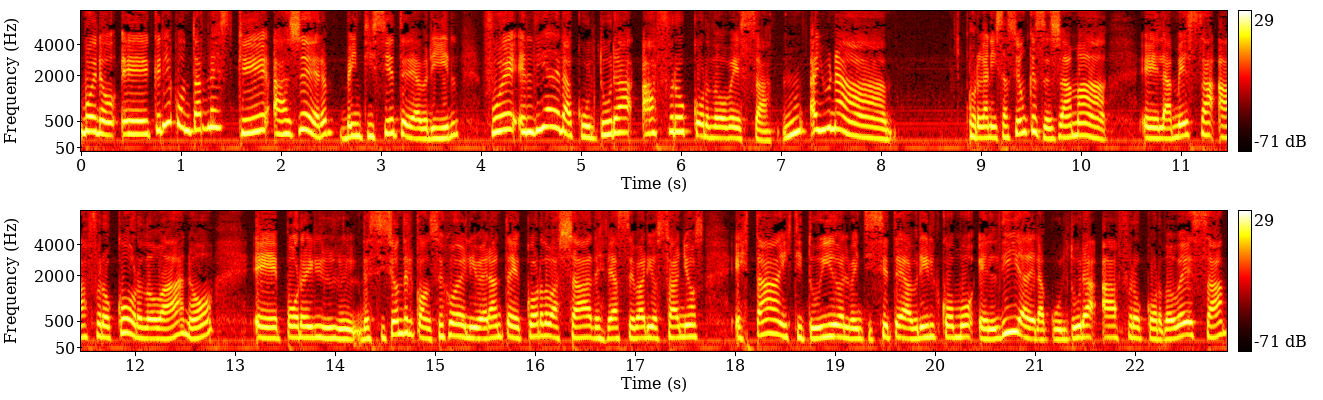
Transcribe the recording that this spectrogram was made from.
Bueno, eh, quería contarles que ayer, 27 de abril, fue el Día de la Cultura Afro-Cordobesa. Hay una organización que se llama eh, la Mesa Afro Córdoba, ¿no? Eh, por el decisión del Consejo Deliberante de Córdoba ya desde hace varios años está instituido el 27 de abril como el Día de la Cultura Afro Cordobesa.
